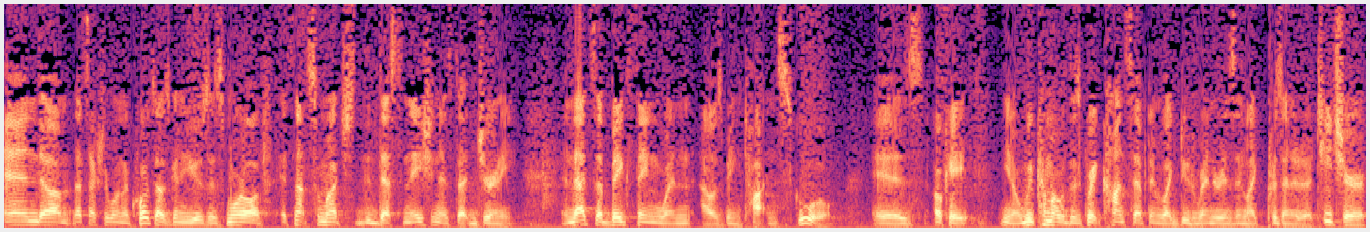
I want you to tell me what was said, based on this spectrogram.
and um, that's actually one of the quotes I was going to use. Is more of it's not so much the destination; it's that journey, and that's a big thing when I was being taught in school. Is okay, you know, we come up with this great concept and like do the renderings and like present it to a teacher.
